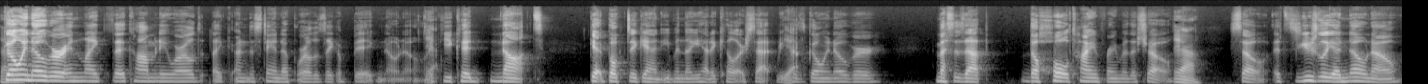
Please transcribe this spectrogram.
So- Going over in like the comedy world, like in the stand up world, is like a big no no. Like Yeah. you could not get booked again, even though you had a killer set, because Yeah. going over messes up the whole time frame of the show. Yeah. So it's usually a no no.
